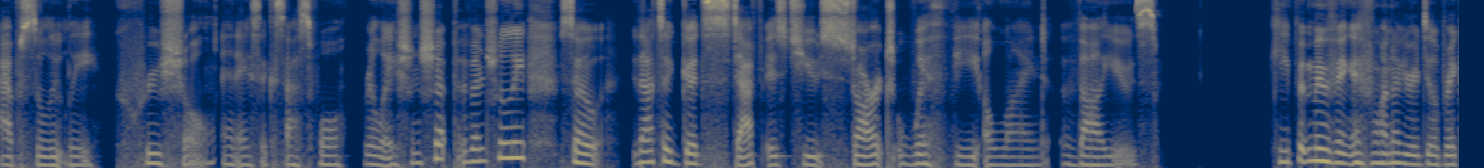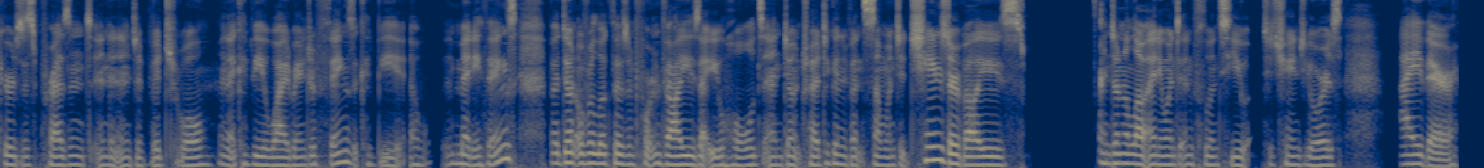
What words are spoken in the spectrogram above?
absolutely crucial in a successful relationship eventually. So that's a good step is to start with the aligned values. Keep it moving if one of your deal breakers is present in an individual, and it could be a wide range of things. It could be a, many things, but don't overlook those important values that you hold and don't try to convince someone to change their values and don't allow anyone to influence you to change yours either.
